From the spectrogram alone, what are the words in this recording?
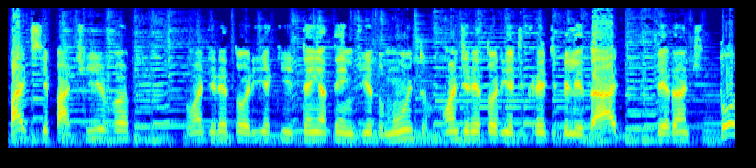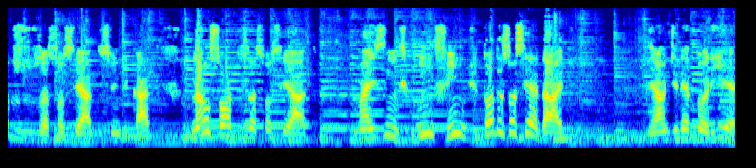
participativa, uma diretoria que tem atendido muito, uma diretoria de credibilidade perante todos os associados do sindicato, não só dos associados, mas enfim, de toda a sociedade. É uma diretoria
